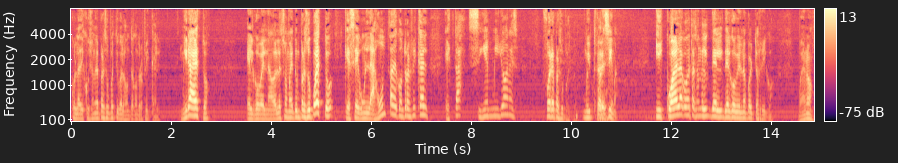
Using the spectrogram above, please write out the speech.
con la discusión del presupuesto y con la Junta de Control Fiscal. Mira esto. El gobernador le somete un presupuesto que según la Junta de Control Fiscal está 100 millones fuera de presupuesto, muy por encima. ¿Y cuál es la contestación del, del, gobierno de Puerto Rico? Bueno,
